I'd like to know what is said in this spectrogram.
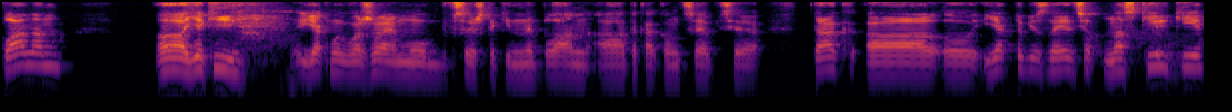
планом, який, як ми вважаємо, все ж таки не план, а така концепція. Так, як тобі здається, наскільки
